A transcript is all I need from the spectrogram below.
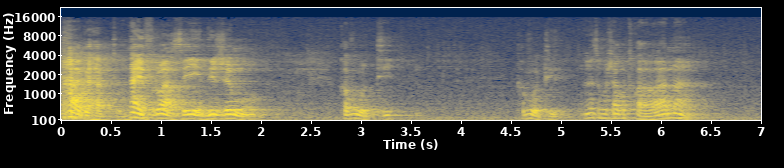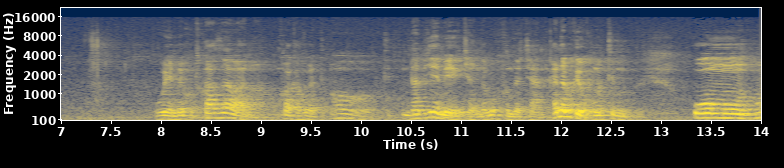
nta gahato nta influence yindi ijemo ukavuga uti ukavuga uti nese ko ushaka ko twabana wemeye ko twazabana kuko akavuga ati oh. Ndabyemeye cyane ndagukunda cyane. Kandi abikuye ku mutima uwo muntu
